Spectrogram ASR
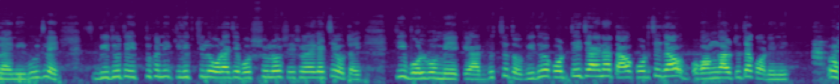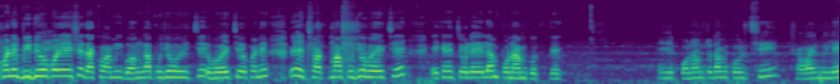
নেয়নি, বুঝলে? ভিডিওতে একটুখানি ক্লিপ ছিল, ওরা যে বসছিলো, শেষ হয়ে গেছে, ওটাই। কি বলব মেয়েকে আর, বুঝছ তো? ভিডিও করতেই চায় না, তাও করছে, যাও, গঙ্গা আরতিটা করেনি। ওখানে ভিডিও করে এসে দেখো, আমি গঙ্গা পুজো হয়েছে হয়েছে ওখানে। এ ছট মা পুজো হয়েছে, এখানে চলে এলাম প্রণাম করতে। এই যে প্রণাম টনাম করছি। সবাই মিলে।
